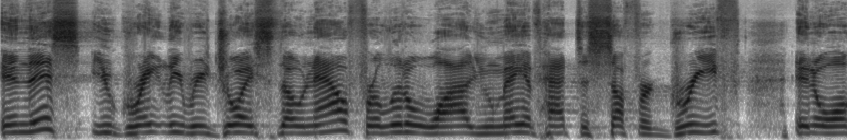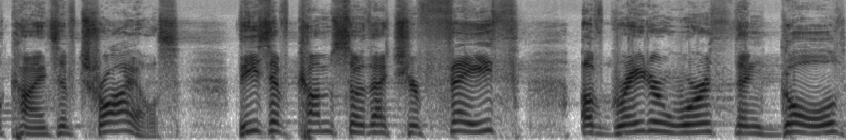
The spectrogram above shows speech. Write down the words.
In this you greatly rejoice, though now for a little while you may have had to suffer grief in all kinds of trials. These have come so that your faith, of greater worth than gold,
